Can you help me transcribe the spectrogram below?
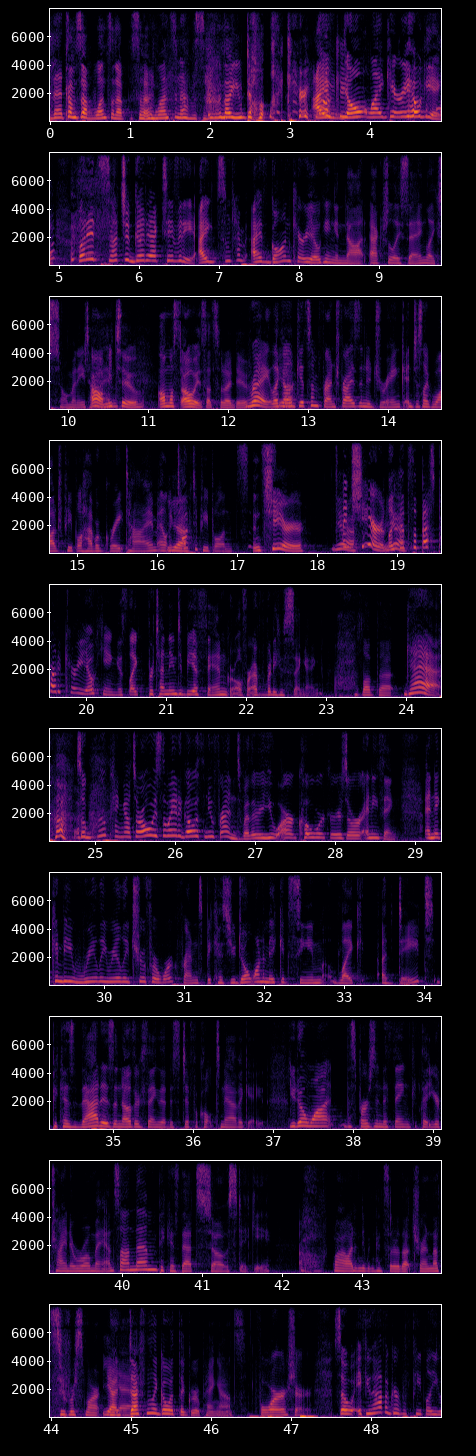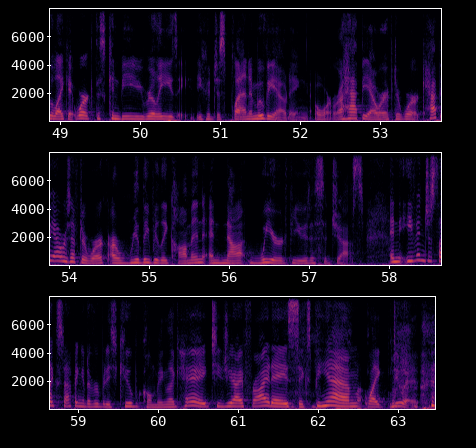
That comes up once an episode. Once an episode. Even though you don't like karaoke. I don't like karaokeing, but it's such a good activity. I sometimes I've gone karaokeing and not actually sang like so many times. Oh, me too. Almost always that's what I do. Right, like Yeah. I'll get some French fries and a drink and just like watch people have a great time and like Yeah. talk to people and it's and cheer. Yeah. and cheer. Like Yeah. that's the best part of karaokeing is like pretending to be a fangirl for everybody who's singing. Oh, I love that. Yeah. so group hangouts are always the way to go with new friends, whether you are coworkers or anything. And it can be really, really true for work friends because you don't want to make it seem like a date because that is another thing that is difficult to navigate. You don't want this person to think that you're trying to romance on them because that's so sticky. Oh, wow, I didn't even consider that Trin. That's super smart. Yeah, Yeah. definitely go with the group hangouts. For sure. So, if you have a group of people you like at work, this can be really easy. You could just plan a movie outing or a happy hour after work. Happy hours after work are really, really common and not weird for you to suggest. And even just like stopping at everybody's cubicle and being like, hey, TGI Fridays, 6 p.m., like, do it.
